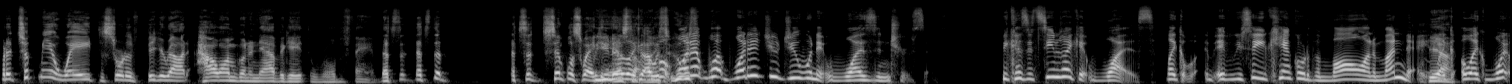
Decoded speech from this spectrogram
But it took me a way to sort of figure out how I'm going to navigate the world of fame. That's the that's the that's the simplest way. I you know, like, I was- But what, who's- it- what what did you do when it was intrusive? Because it seems like it was. Like if you say you can't go to the mall on a Monday, Yeah. like like what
